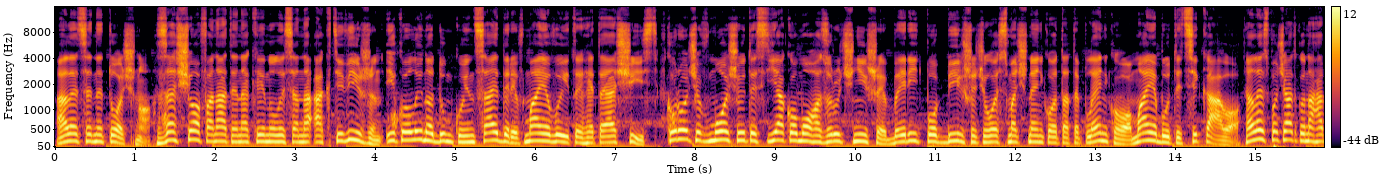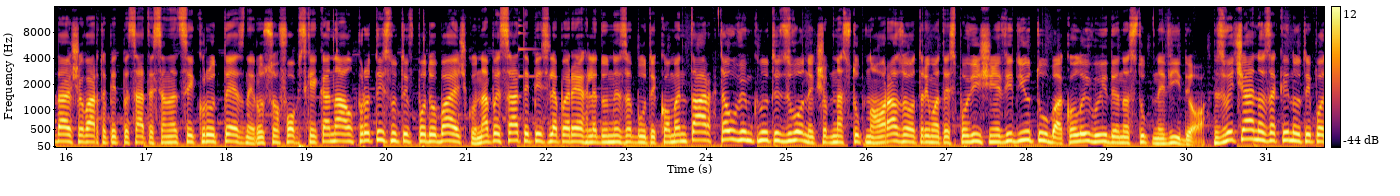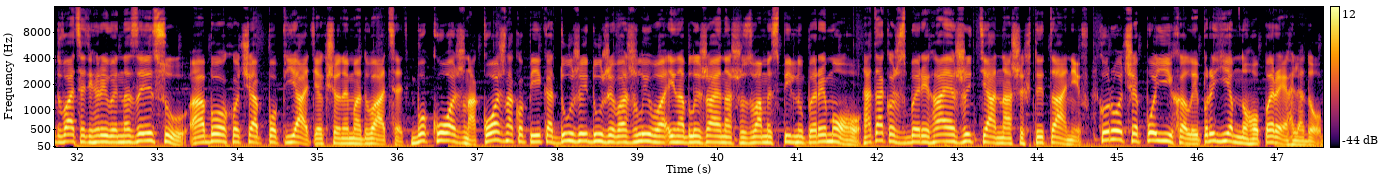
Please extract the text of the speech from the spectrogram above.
але це не точно. За що фанати накинулися на Activision і коли, на думку інсайдерів, має вийти GTA 6. Коротше, вмощуйтесь якомога зручніше, беріть побільше чогось смачненького та тепленького, має бути цікаво. Але спочатку нагадаю, що варто підписатися на цей крутезний русофобський канал, протиснути вподобаєчку, написати після перегляду не забути коментар та увімкнути дзвоник, щоб наступного разу отримати сповіщення від Ютуба, коли вийде наступне відео. Звичайно, закинути по 20 гривень на ЗСУ або хоча б по 5, якщо нема 20. Бо кожна, кожна копійка дуже і дуже важлива і наближає нашу з вами спільну перемогу, а також зберігає життя наших титанів. Коротше, поїхали. Приємного перегляду.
